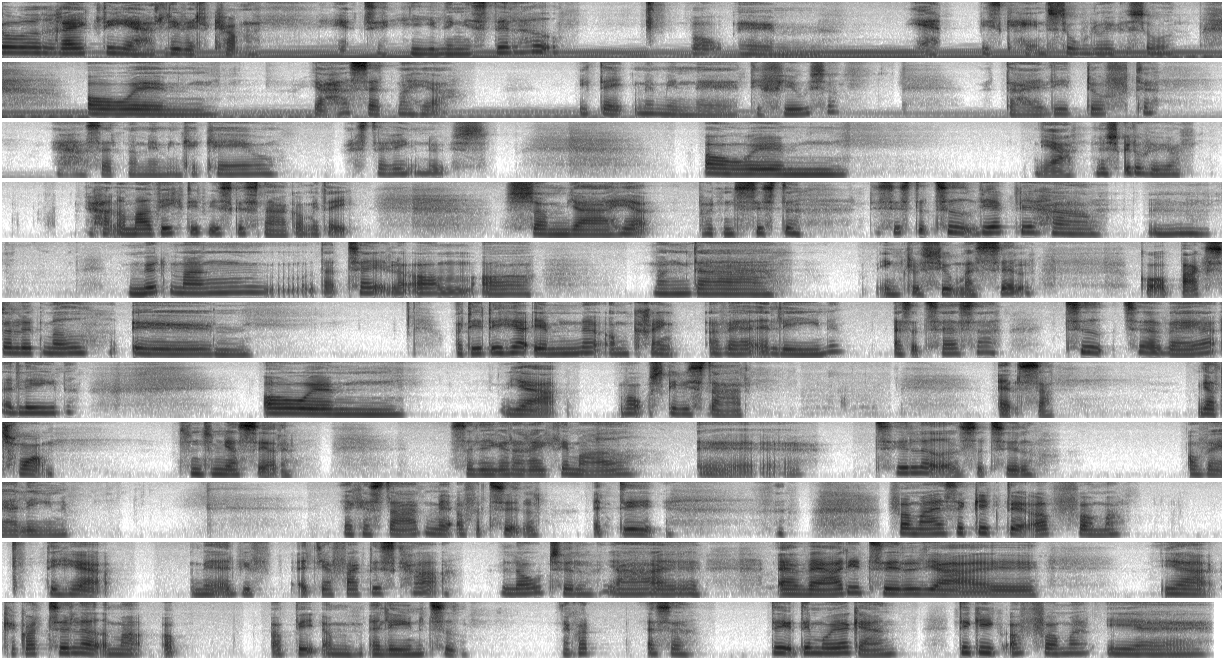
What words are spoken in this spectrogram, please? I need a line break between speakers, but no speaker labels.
God rigtig hjertelig velkommen her til Healing i Stilhed, hvor øhm, ja, vi skal have en solo-episode. Og øhm, jeg har sat mig her i dag med min øh, diffuser. Dejlige dufte. Jeg har sat mig med min kakao asterinløs. Og øhm, ja, nu skal du høre. Jeg har noget meget vigtigt, vi skal snakke om i dag, som jeg her på den sidste, det sidste tid virkelig har mm, mødt mange, der taler om, og mange, der inklusiv mig selv, går og bakser lidt med. Øh, og det er det her emne omkring at være alene. Altså tage sig tid til at være alene. Og øhm, ja, hvor skal vi starte? Altså, jeg tror, sådan som jeg ser det, så ligger der rigtig meget øh, tilladelse til at være alene. Jeg kan starte med at fortælle, at det for mig så gik det op for mig, det her med, at, vi, at jeg faktisk har lov til. Jeg øh, er værdig til. Jeg, øh, jeg kan godt tillade mig at, at bede om alene tid. Jeg kan godt, altså, det, det må jeg gerne. Det gik op for mig i øh,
